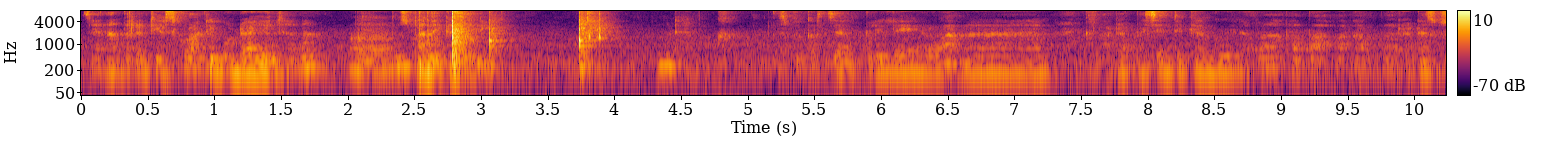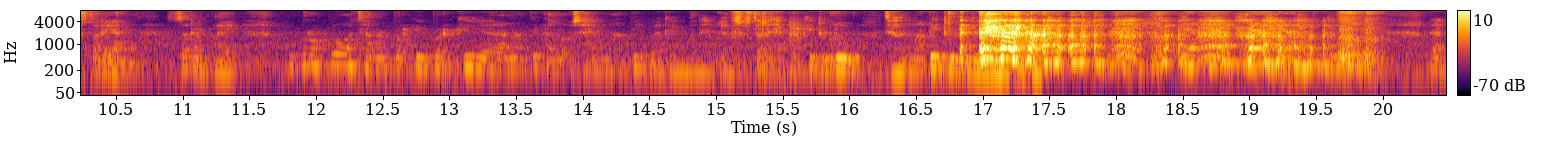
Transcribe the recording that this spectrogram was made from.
saya antarin dia sekolah di Mondayel sana Heeh. terus balik ke sini terus bekerja keliling ruangan kalau ada pasien digangguin apa bapak apa ada suster yang suster yang baik. Bu Propo jangan pergi-pergi ya. Nanti kalau saya mati bagaimana? Bilang suster saya pergi dulu. Jangan mati dulu ya. Ya ya ya, ya. dan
